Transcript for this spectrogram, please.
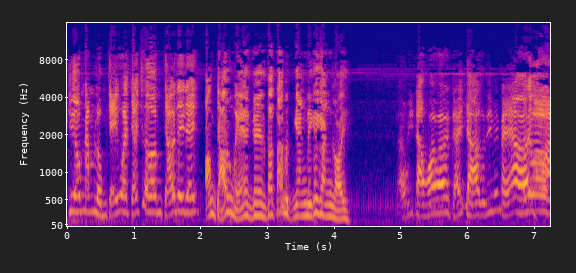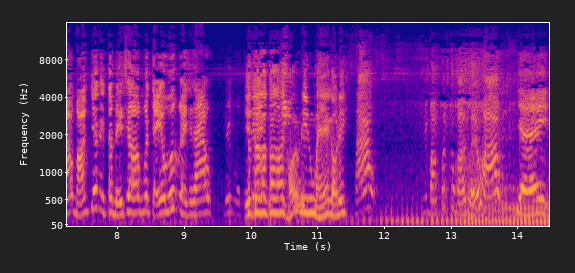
kêu ông năm lùng chạy qua chở sơm chở đi đi. Ông chở con mẹ tao tám bịch găng đi cái găng rồi. À, biết đâu thôi ơi trễ giờ rồi đi với mẹ ơi. Tao bảo mệt chết thì tao điện xe ôm có chạy rước này thì sao? Tao tao tao tao khỏi đi mẹ rồi đi. Sao? Nhưng mà bích có mượn liễu không? Gì?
